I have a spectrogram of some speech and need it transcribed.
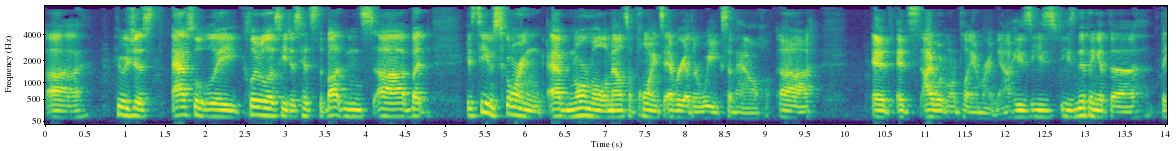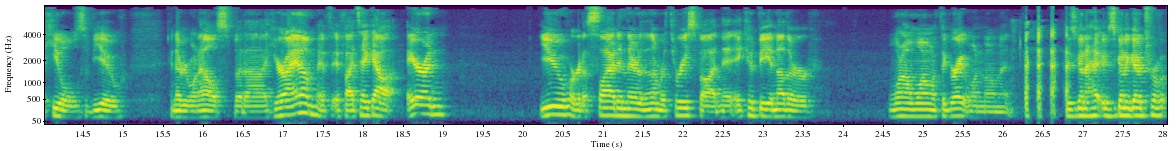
Uh, he was just absolutely clueless. He just hits the buttons, uh, but his team's scoring abnormal amounts of points every other week somehow. Uh, and it, it's I wouldn't want to play him right now. He's he's he's nipping at the the heels of you and everyone else. But uh, here I am. If if I take out Aaron, you are gonna slide in there to the number three spot, and it, it could be another one on one with the great one moment. Who's gonna ha- Who's gonna go? Tr-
